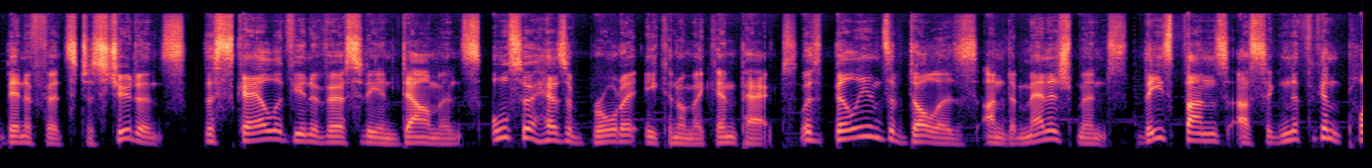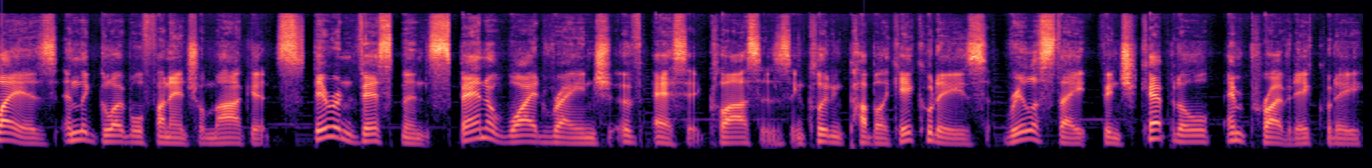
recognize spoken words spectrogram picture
benefits to students, the scale of university endowments also has a broader economic impact. With billions of dollars under management, these funds are significant players in the global financial markets. Their investments span a wide range of asset classes, including public equities, real estate, venture capital, and private equity.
